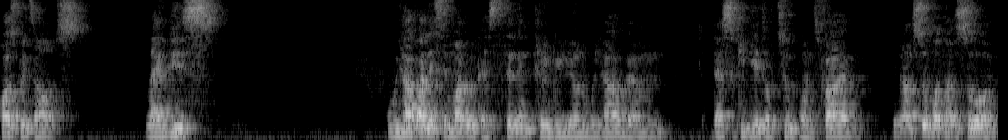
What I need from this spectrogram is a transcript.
hospitals like this, we have Alice Madueke stealing 3 billion. We have um, Dasuki Gate of 2.5, you know, so forth and so on.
